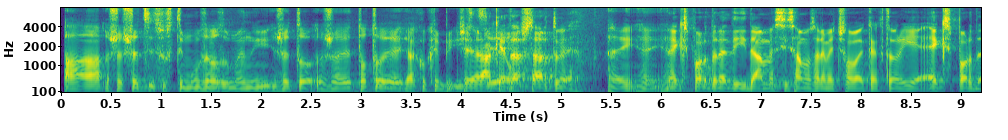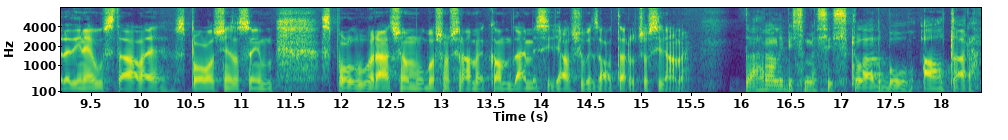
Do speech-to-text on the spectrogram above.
a že všetci sú s tým uzrozumení, že, to, že toto je ako keby ich Čiže raketa štartuje. Hej, hej, hej. Export ready, dáme si samozrejme človeka, ktorý je export ready neustále spoločne so svojím spoluhráčom Lubošom Šramekom. Dajme si ďalšiu vec Altaru. Čo si dáme? Zahrali by sme si skladbu Altar.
